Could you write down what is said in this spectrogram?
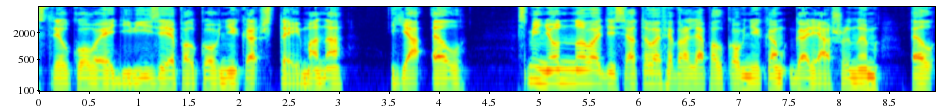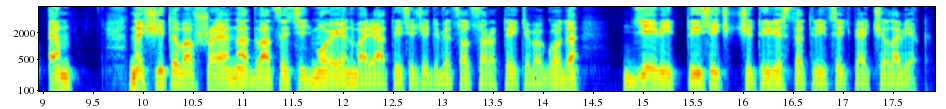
стрелковая дивизия полковника Штеймана Я.Л., смененного 10 февраля полковником Горяшиным Л.М., насчитывавшая на 27 января 1943 года 9435 человек.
